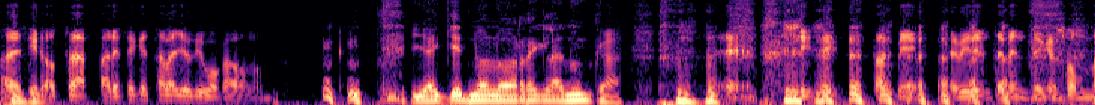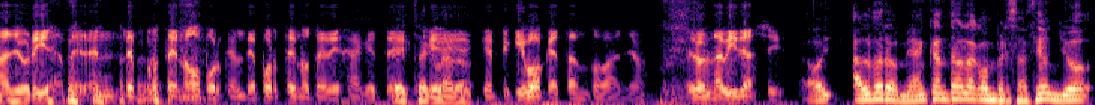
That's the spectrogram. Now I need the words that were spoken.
a decir, ostras, parece que estaba yo equivocado, ¿no? y hay quien no lo arregla nunca. Eh, sí, sí, también, evidentemente, que son mayoría. Pero en el deporte no, porque el deporte no te deja que te, que, te equivoques tantos años. Pero en la vida sí. Álvaro, me ha encantado la conversación. Yo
